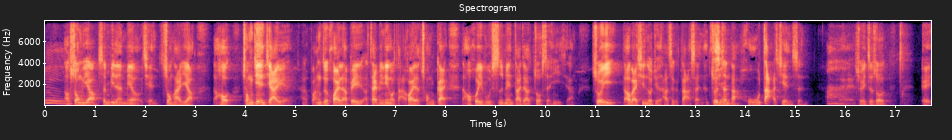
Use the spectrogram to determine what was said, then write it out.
嗯，然后送药，生病人没有钱送他药，然后重建家园，房子坏了被太平天国打坏了重盖，然后恢复市面，大家做生意这样，所以老百姓都觉得他是个大善人，尊称他胡大先生。啊，所以这时候，哎，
